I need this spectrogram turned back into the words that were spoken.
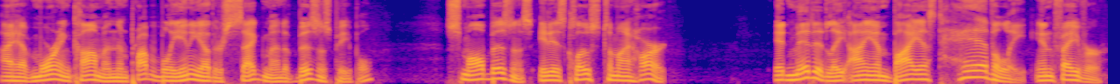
I have more in common than probably any other segment of business people small business. It is close to my heart. Admittedly, I am biased heavily in favor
